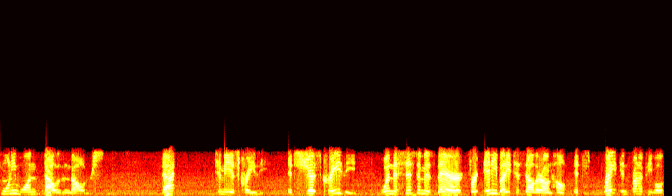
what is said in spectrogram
twenty-one thousand dollars. That to me is crazy. It's just crazy when the system is there for anybody to sell their own home. It's right in front of people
